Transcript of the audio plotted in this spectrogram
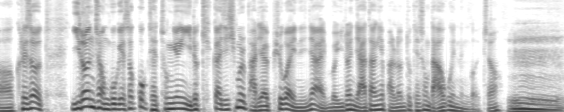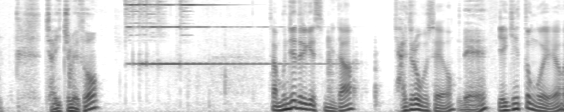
어 그래서 이런 전국에서 꼭 대통령이 이렇게까지 힘을 발휘할 필요가 있느냐 뭐 이런 야당의 반론도 계속 나오고 있는 거죠. 음. 자, 이쯤에서 자 문제 드리겠습니다. 잘 들어보세요. 네. 얘기했던 거예요.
